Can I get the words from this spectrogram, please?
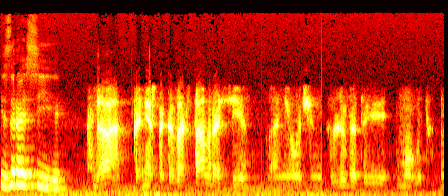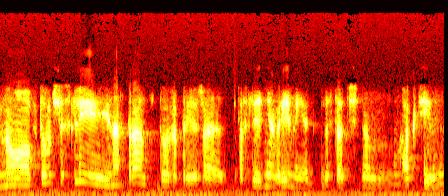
из России. Да, конечно, Казахстан, Россия, они очень любят и могут. Но в том числе иностранцы тоже приезжают. В последнее время я достаточно активно,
